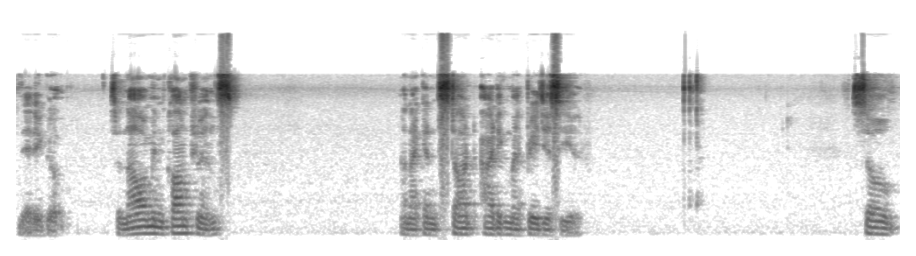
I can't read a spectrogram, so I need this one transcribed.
There you go. So now I'm in Confluence and I can start adding my pages here so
